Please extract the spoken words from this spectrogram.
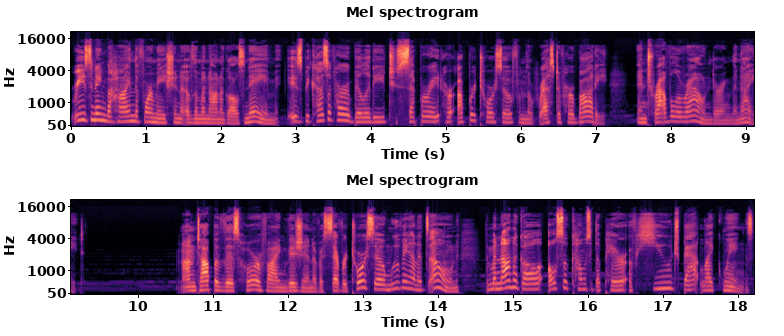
Reasoning behind the formation of the Manananggal's name is because of her ability to separate her upper torso from the rest of her body and travel around during the night. On top of this horrifying vision of a severed torso moving on its own, the Manananggal also comes with a pair of huge bat like wings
